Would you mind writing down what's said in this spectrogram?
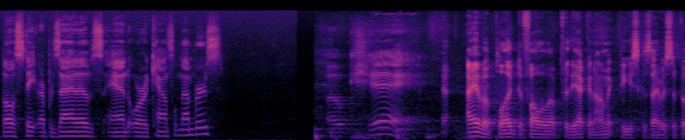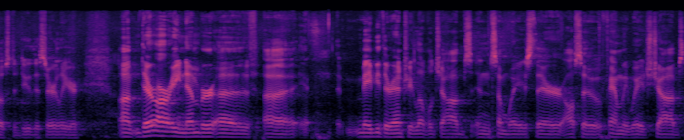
both state representatives and or council members. Okay. I have a plug to follow up for the economic piece because I was supposed to do this earlier. Um, there are a number of, uh, maybe they're entry level jobs in some ways, they're also family wage jobs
